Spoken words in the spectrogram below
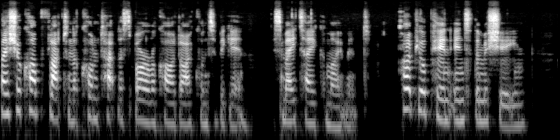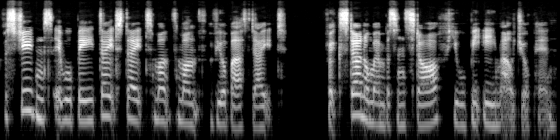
Place your card flat on the contactless borrower card icon to begin. This may take a moment. Type your PIN into the machine. For students, it will be date, date, month, month of your birth date. For external members and staff, you will be emailed your PIN.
